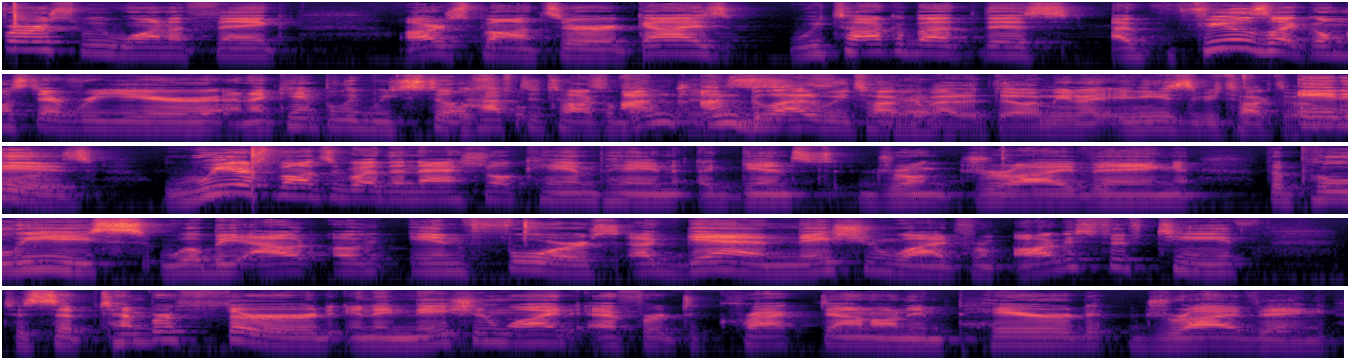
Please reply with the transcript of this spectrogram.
first, we want to thank our sponsor. Guys, we talk about this, it feels like almost every year, and I can't believe we still have to talk about I'm, this. I'm glad we talk Yeah. about it though. I mean, it needs to be talked about. It more. is. We are sponsored by the National Campaign Against Drunk Driving. The police will be out of, in force again nationwide from August 15th to September 3rd in a nationwide effort to crack down on impaired driving.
